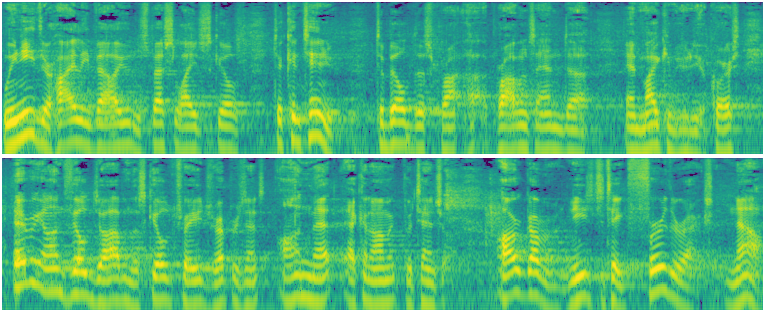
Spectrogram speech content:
We need their highly valued and specialized skills to continue to build this pro uh, province and uh, and my community, of course. Every unfilled job in the skilled trades represents unmet economic potential. Our government needs to take further action now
